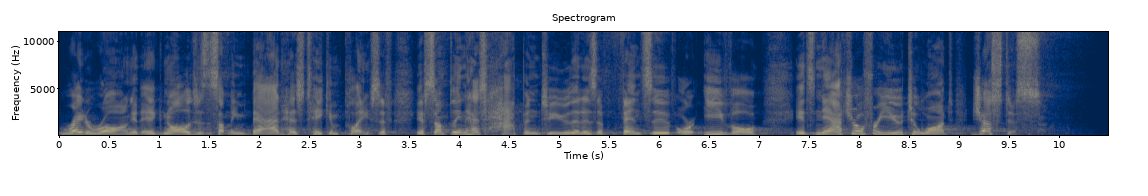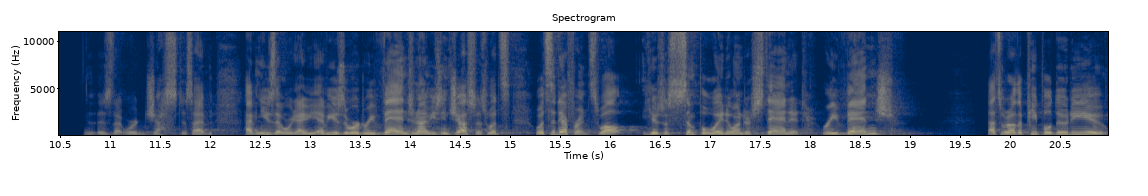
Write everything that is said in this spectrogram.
right a wrong, it acknowledges that something bad has taken place. If, if something has happened to you that is offensive or evil, it's natural for you to want justice. Is that word justice? I haven't, I haven't used that word. I've used the word revenge, and I'm using justice. What's, what's the difference? Well, here's a simple way to understand it revenge, that's what other people do to you.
